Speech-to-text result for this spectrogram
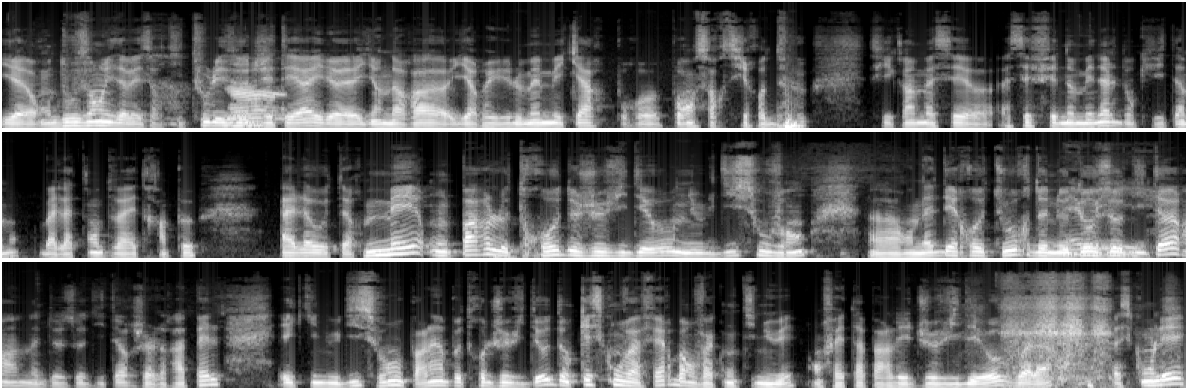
Il y a, en 12 ans, ils avaient sorti tous les Ah. autres GTA. Il, euh, il y en aura, il y aurait eu le même écart pour euh, pour en sortir deux, ce qui est quand même assez euh, assez phénoménal. Donc évidemment, bah, l'attente va être un peu à la hauteur. Mais on parle trop de jeux vidéo, on nous le dit souvent. Euh, on a des retours de nos Eh deux oui. auditeurs, hein, nos deux auditeurs, je le rappelle, et qui nous disent souvent, on parlait un peu trop de jeux vidéo. Donc qu'est-ce qu'on va faire? Bah on va continuer en fait à parler de jeux vidéo, voilà, parce qu'on les,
